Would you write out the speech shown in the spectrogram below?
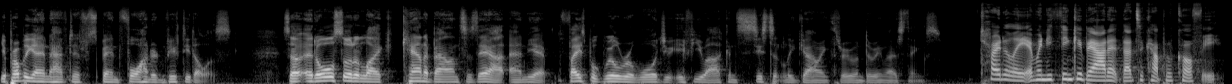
you're probably going to have to spend $450. So it all sort of like counterbalances out. And yeah, Facebook will reward you if you are consistently going through and doing those things. Totally. And when you think about it, that's a cup of coffee.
